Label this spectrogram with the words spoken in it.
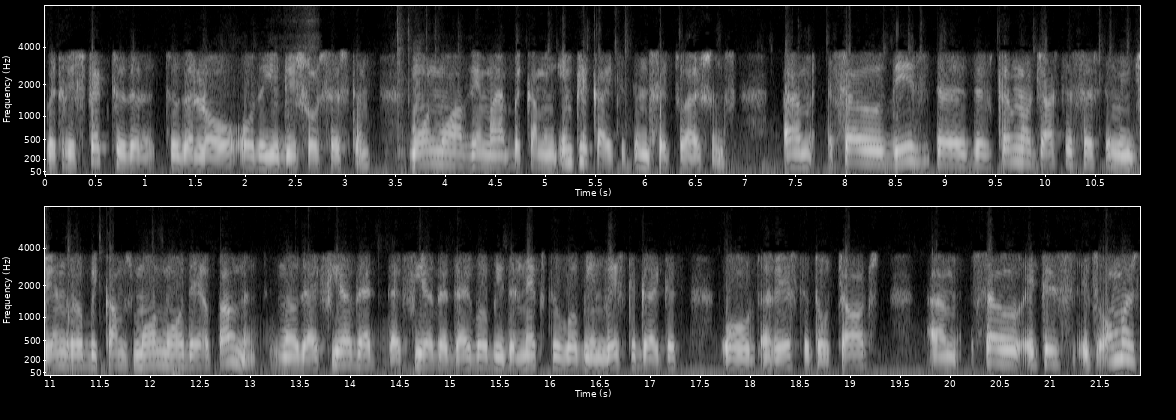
with respect to the to the law or the judicial system. More and more of them are becoming implicated in situations. Um, so these the, the criminal justice system in general becomes more and more their opponent. You know, they fear that they fear that they will be the next who will be investigated or arrested or charged. Um, so it is it's almost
